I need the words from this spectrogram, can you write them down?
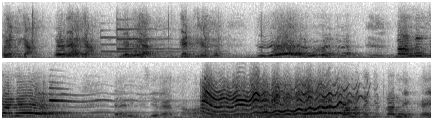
గట్టిగా గట్టిగా గట్టిగా గట్టిగా. మన్నించండి కొండ దగ్గర నీ కై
